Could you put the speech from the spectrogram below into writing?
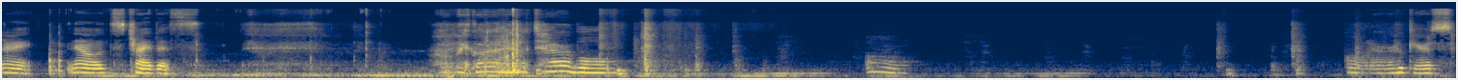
Alright, now let's try this. Oh my god, I look terrible. Oh. Oh, whatever, who cares?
